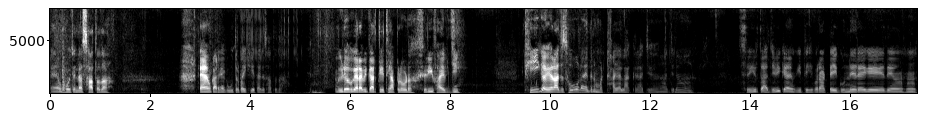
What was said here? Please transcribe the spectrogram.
ਟਾਈਮ ਹੋ ਚੱਲਿਆ 7 ਦਾ। ਟਾਈਮ ਕਰ ਗਿਆ ਕਬੂਤਰ ਭਾਈ, ਖੇਤ ਆ ਕੇ 7 ਦਾ। ਵੀਡੀਓ ਵਗੈਰਾ ਵੀ ਕਰਤੀ ਇੱਥੇ ਅਪਲੋਡ ਫ੍ਰੀ 5G ਠੀਕ ਹੈ ਯਾਰ, ਅੱਜ ਥੋੜਾ ਇਹ ਦਿਨ ਮੱਠਾ ਜਿਹਾ ਲੱਗ ਰਿਹਾ ਅੱਜ। ਅੱਜ ਨਾ ਸਰੀਰ ਤਾਂ ਅੱਜ ਵੀ ਕਾਇਮ ਕੀਤੇ ਸੀ, ਪਰ ਆਟੇ ਗੁੰਨੇ ਰਹਿ ਗਏ ਤੇ ਹੂੰ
